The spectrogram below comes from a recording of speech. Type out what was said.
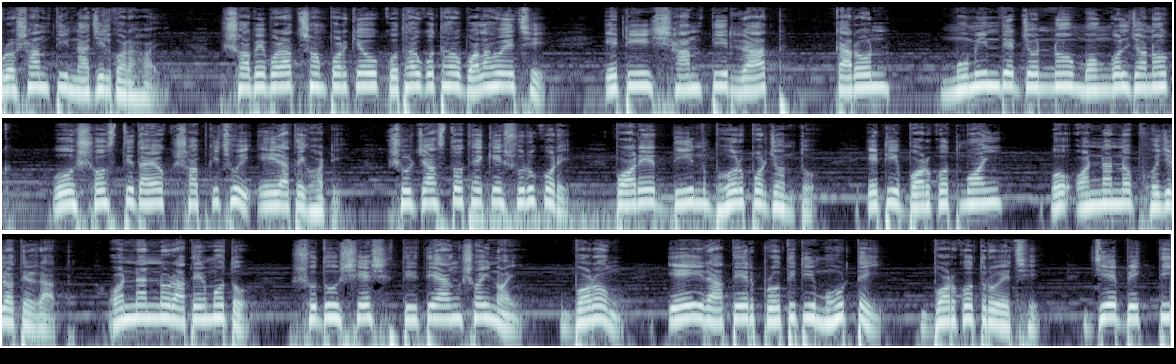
প্রশান্তি নাজিল করা হয়। শবে বরাত সম্পর্কেও কোথাও কোথাও বলা হয়েছে, এটি শান্তির রাত, কারণ মুমিনদের জন্য মঙ্গলজনক ও স্বস্তিদায়ক সব কিছুই এই রাতে ঘটে। সূর্যাস্ত থেকে শুরু করে পরের দিন ভোর পর্যন্ত এটি বরকতময় ও অন্যান্য ফজিলতের রাত। অন্যান্য রাতের মতো শুধু শেষ তৃতীয়াংশই নয়, বরং এই রাতের প্রতিটি মুহূর্তেই বরকত রয়েছে। যে ব্যক্তি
